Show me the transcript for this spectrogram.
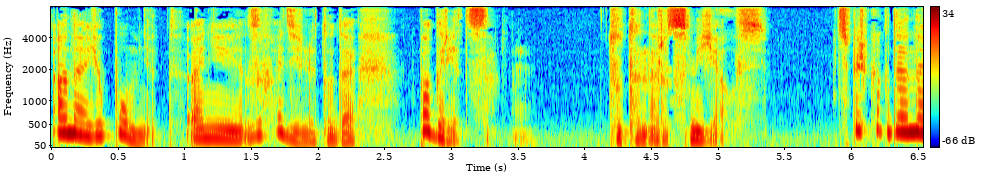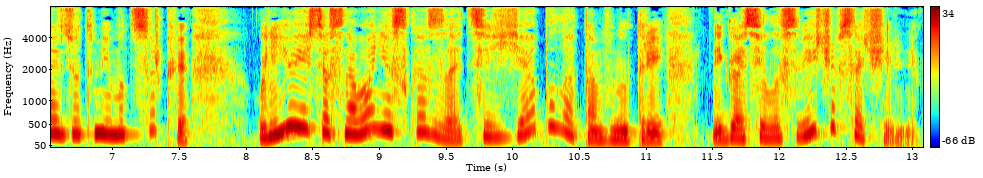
Она ее помнит, они заходили туда погреться. Тут она рассмеялась. Теперь, когда она идет мимо церкви, у нее есть основания сказать, я была там внутри и гасила свечи в сочельник.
